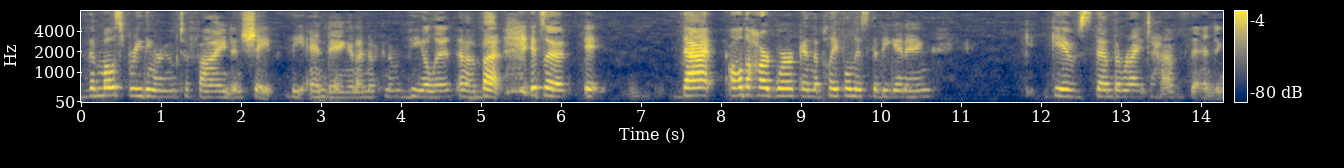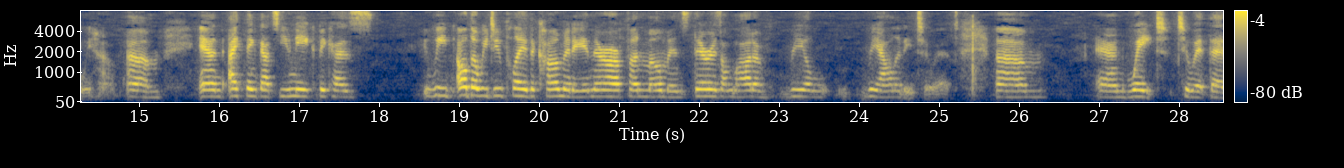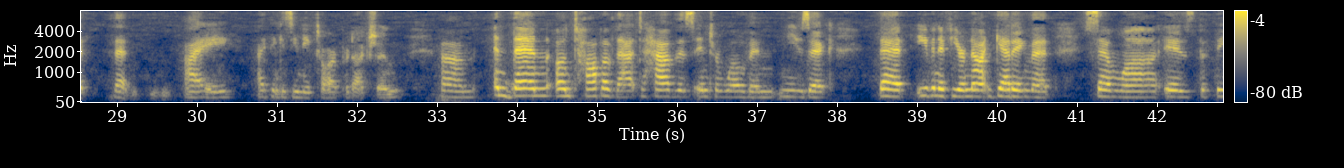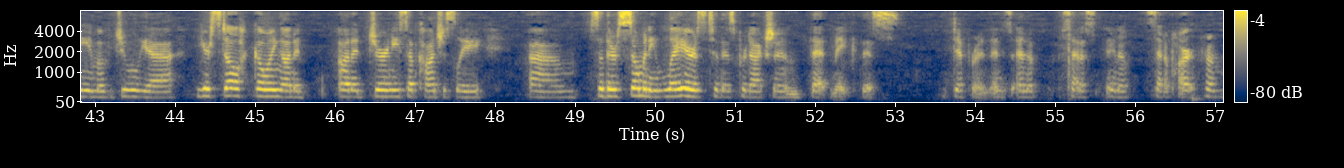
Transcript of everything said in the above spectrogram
the most breathing room to find and shape the ending and i'm not going to reveal it uh, but it's a it that all the hard work and the playfulness at the beginning g- gives them the right to have the ending we have. Um, and i think that's unique because we although we do play the comedy and there are fun moments there is a lot of real reality to it um, and weight to it that that I I think is unique to our production. Um, and then on top of that, to have this interwoven music that even if you're not getting that Samois is the theme of Julia, you're still going on a on a journey subconsciously. Um, so there's so many layers to this production that make this different and and a, set us you know set apart from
